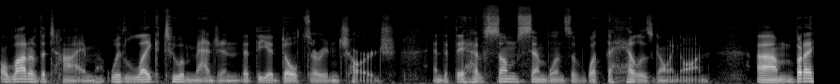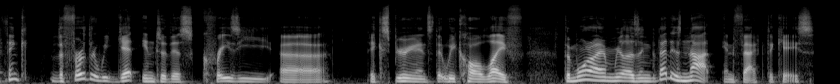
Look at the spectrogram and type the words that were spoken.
a lot of the time, would like to imagine that the adults are in charge and that they have some semblance of what the hell is going on. Um, but I think the further we get into this crazy uh, experience that we call life, the more I'm realizing that that is not, in fact, the case.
